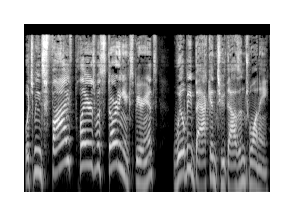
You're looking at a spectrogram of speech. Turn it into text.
which means five players with starting experience will be back in 2020.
